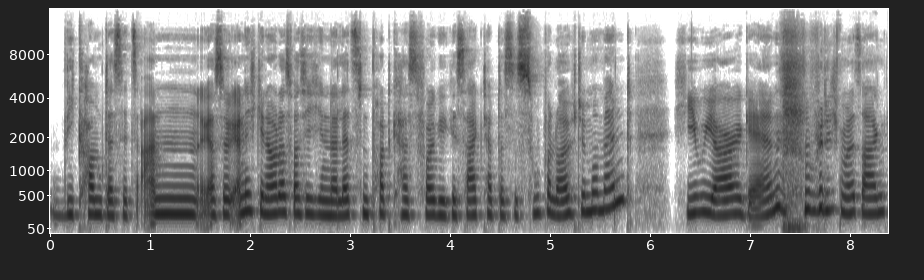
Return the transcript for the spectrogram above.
wie kommt das jetzt an? Also eigentlich genau das, was ich in der letzten Podcast-Folge gesagt habe, dass es super läuft im Moment. Here we are again, würde ich mal sagen.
